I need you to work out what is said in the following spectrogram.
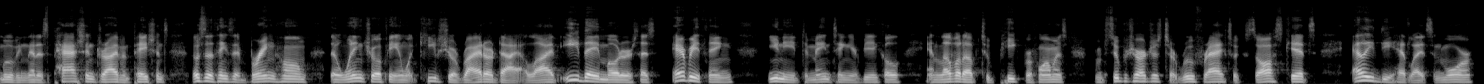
moving. That is passion, drive, and patience. Those are the things that bring home the winning trophy and what keeps your ride or die alive. eBay Motors has everything you need to maintain your vehicle and level it up to peak performance from superchargers to roof racks to exhaust kits, LED headlights, and more.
